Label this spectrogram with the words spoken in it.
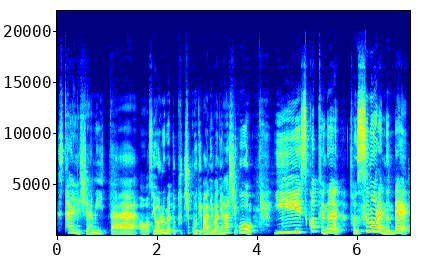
스타일리시함이 있다. 어, 그래서 여름에도 부츠 코디 많이 많이 하시고 이 스커트는 전 스몰 했는데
